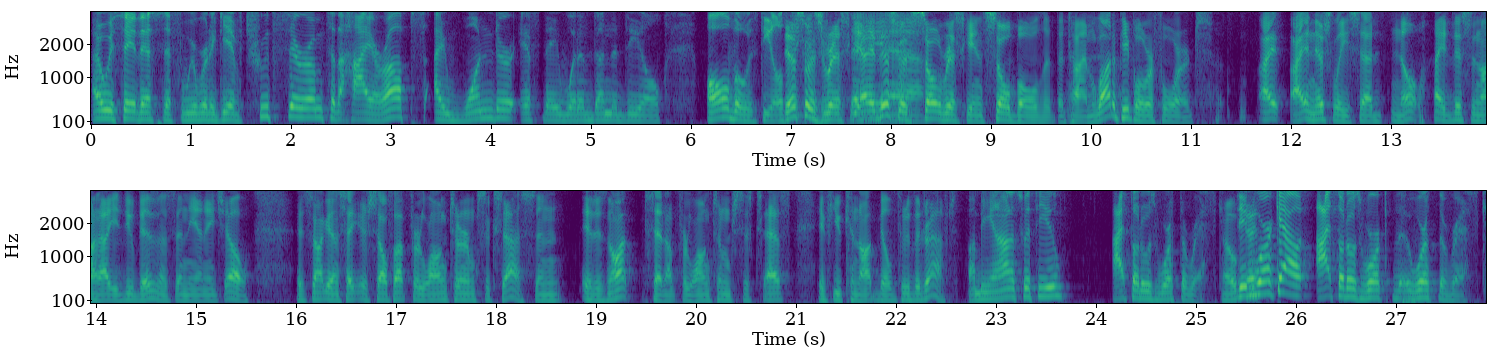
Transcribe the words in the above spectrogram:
I always say this if we were to give truth serum to the higher ups, I wonder if they would have done the deal all those deals. This was risky. Say, this was so risky and so bold at the time. A lot of people were for it. I, I initially said, no, I, this is not how you do business in the NHL. It's not going to set yourself up for long term success. And it is not set up for long term success if you cannot build through the draft. I'm being honest with you. I thought it was worth the risk. Okay. Didn't work out. I thought it was worth the, worth the risk.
